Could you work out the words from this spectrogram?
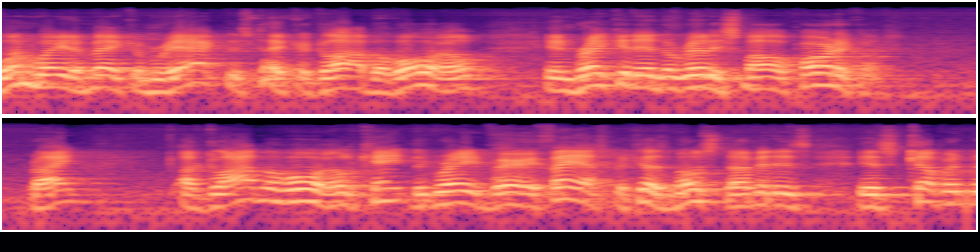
One way to make them react is take a glob of oil and break it into really small particles, right? A glob of oil can't degrade very fast because most of it is, is covered,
